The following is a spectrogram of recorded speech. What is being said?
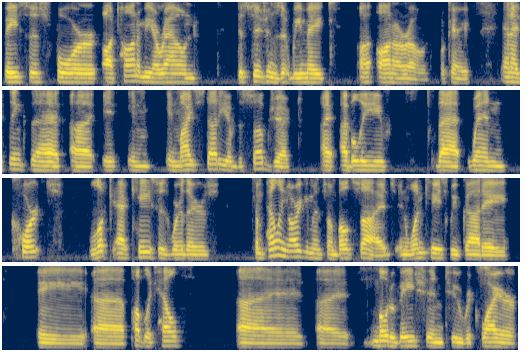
basis for autonomy around decisions that we make uh, on our own. Okay, and I think that uh, in in my study of the subject, I, I believe that when courts look at cases where there's compelling arguments on both sides. In one case, we've got a a uh, public health uh, uh, motivation to require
